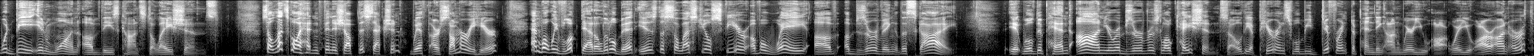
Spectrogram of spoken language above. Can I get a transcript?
would be in one of these constellations. So let's go ahead and finish up this section with our summary here. And what we've looked at a little bit is the celestial sphere of a way of observing the sky. It will depend on your observer's location. So the appearance will be different depending on where you are where you are on Earth.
